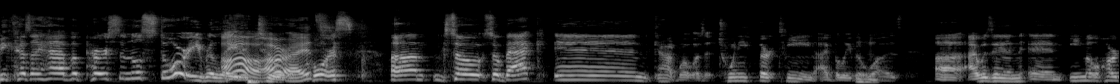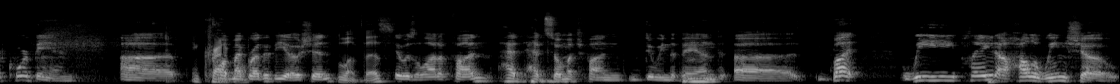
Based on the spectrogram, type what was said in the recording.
Because I have a personal story related Oh, to all it, right. of course. Um, so so back in God, what was it? 2013, I believe Mm-hmm. it was. Uh, I was in an emo hardcore band uh, called My Brother the Ocean. Love this. It was a lot of fun. Had had so much fun doing the Mm-hmm. band. Uh, but we played a Halloween show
